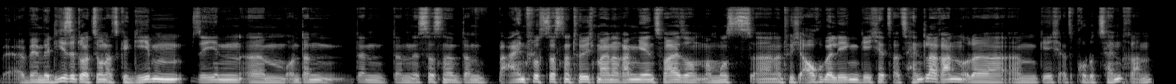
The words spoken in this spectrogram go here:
wenn wir die Situation als gegeben sehen ähm, und dann dann dann ist das dann beeinflusst das natürlich meine Herangehensweise und man muss äh, natürlich auch überlegen, gehe ich jetzt als Händler ran oder ähm, gehe ich als Produzent ran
